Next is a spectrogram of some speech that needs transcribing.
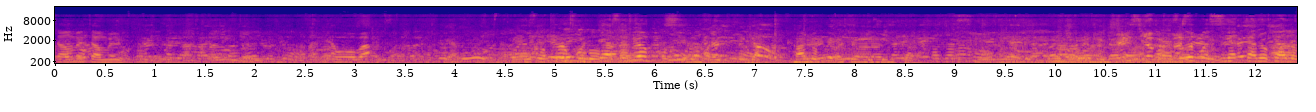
Tambule tambule. Oba. Kano kano.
